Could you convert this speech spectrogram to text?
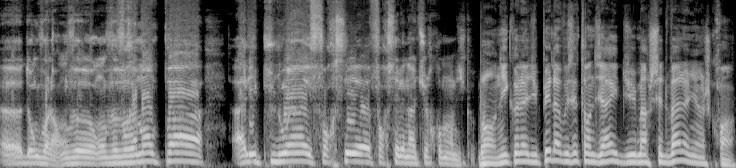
Euh, donc voilà, on veut on veut vraiment pas aller plus loin et forcer euh, forcer la nature comme on dit. quoi. Bon, Nicolas Dupé, là vous êtes en direct du marché de Valogne, hein, je crois.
